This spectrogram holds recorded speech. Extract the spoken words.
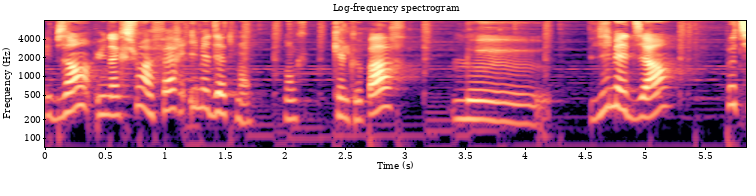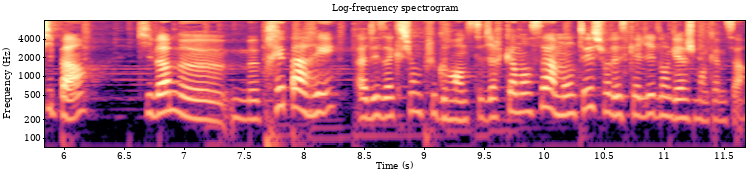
eh bien, une action à faire immédiatement. Donc, quelque part, l'immédiat, petit pas, qui va me, me, préparer à des actions plus grandes. C'est-à-dire commencer à monter sur l'escalier de l'engagement comme ça.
